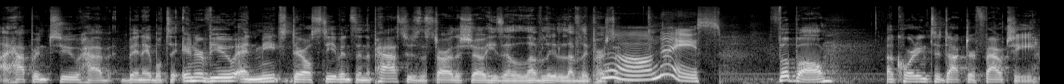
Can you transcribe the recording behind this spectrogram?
I happen to have been able to interview and meet Darryl Stephens in the past, who's the star of the show. He's a lovely lovely person. oh nice. Football, according to Dr. Fauci,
